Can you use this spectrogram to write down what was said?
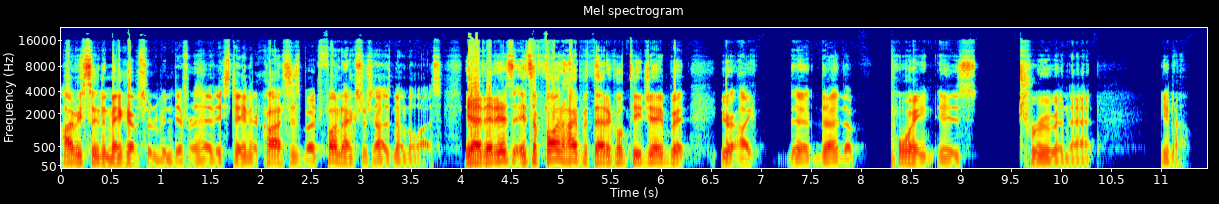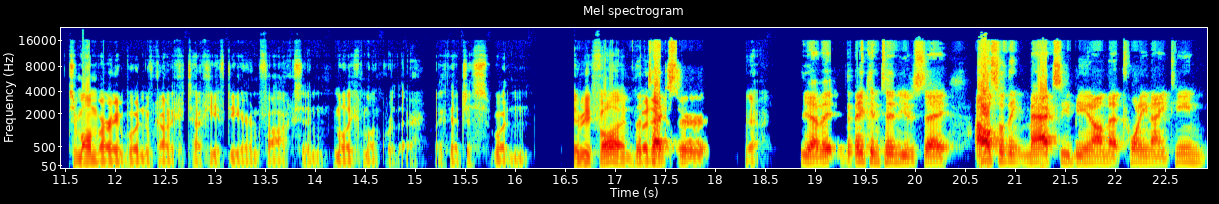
Obviously, the makeups would have been different had they stayed in their classes, but fun exercise nonetheless. Yeah, that is. It's a fun hypothetical, TJ. But you're like the the the point is true in that you know Jamal Murray wouldn't have gone to Kentucky if De'Aaron Fox and Malik Monk were there. Like that just wouldn't. It'd be fun, The but it- texter, yeah. yeah, they, they continue to say. I also think Maxey being on that 2019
